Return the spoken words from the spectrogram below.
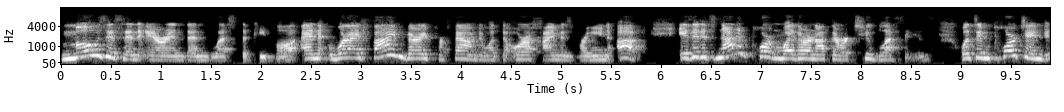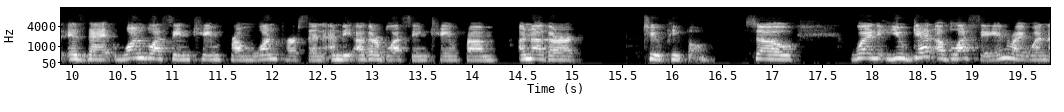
Moses and Aaron then blessed the people. And what I find very profound and what the Or HaChaim is bringing up is that it's not important whether or not there were two blessings. What's important is that one blessing came from one person and the other blessing came from another two people. So when you get a blessing, right? When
